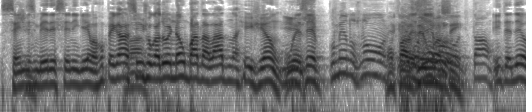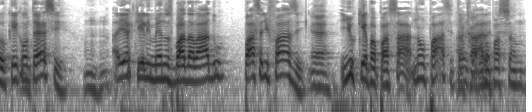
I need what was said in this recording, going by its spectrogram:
Sem Sim. desmerecer ninguém, mas vamos pegar claro. assim um jogador não badalado na região, Isso. um exemplo. Com menos nome, vamos fazer um exemplo, assim. Entendeu? O que acontece? Uhum. Aí aquele menos badalado passa de fase. É. E o que é para passar? Não passa. Então, Acaba cara, passando.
